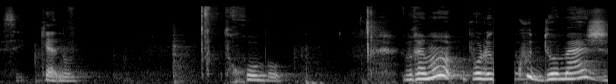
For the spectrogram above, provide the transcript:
C'est Trop beau. Vraiment, pour le coup, dommage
